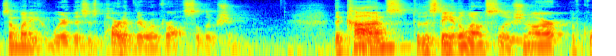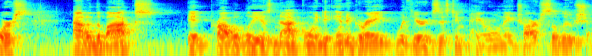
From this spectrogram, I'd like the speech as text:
somebody where this is part of their overall solution. The cons to the standalone solution are, of course, out of the box, it probably is not going to integrate with your existing payroll and HR solution.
